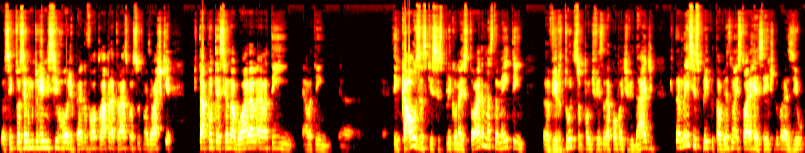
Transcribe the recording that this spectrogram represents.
Eu sei que estou sendo muito remissivo hoje, pego e volto lá para trás para o assunto, mas eu acho que o que está acontecendo agora ela, ela tem, ela tem, uh, tem causas que se explicam na história, mas também tem virtudes do ponto de vista da compatibilidade, que também se explica, talvez, numa história recente do Brasil,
